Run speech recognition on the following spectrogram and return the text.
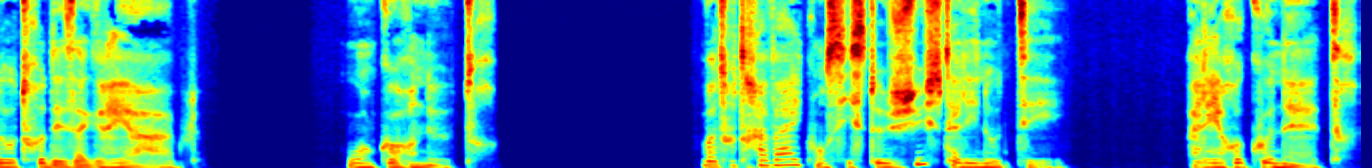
d'autres désagréables, ou encore neutres. Votre travail consiste juste à les noter, à les reconnaître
